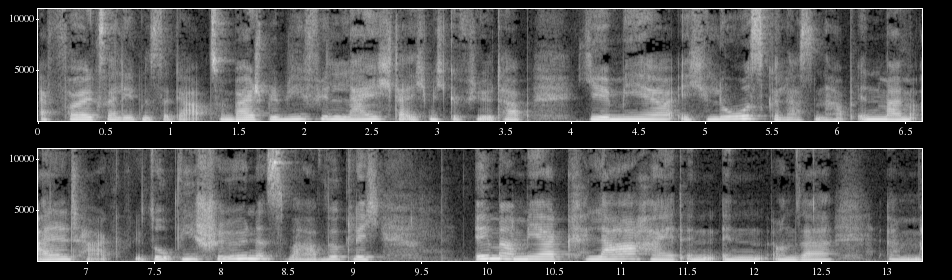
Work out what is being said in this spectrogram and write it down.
Erfolgserlebnisse gab. Zum Beispiel, wie viel leichter ich mich gefühlt habe, je mehr ich losgelassen habe in meinem Alltag. So wie schön es war, wirklich immer mehr Klarheit in, in unser ähm,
